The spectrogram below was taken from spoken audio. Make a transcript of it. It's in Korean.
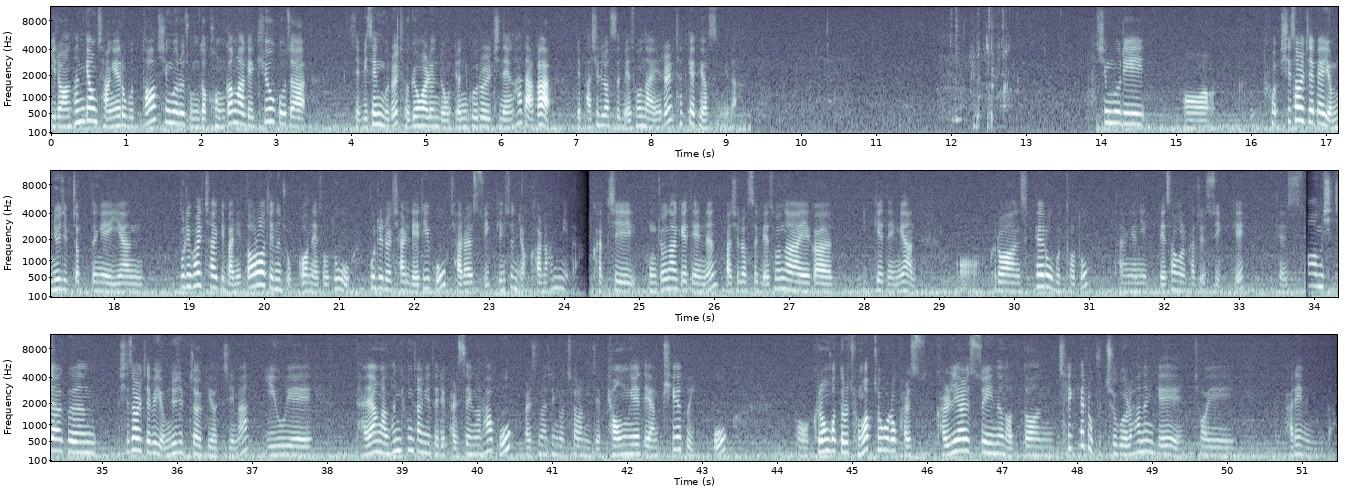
이런 환경 장애로부터 식물을 좀 더 건강하게 키우고자 미생물을 적용하려는 농- 연구를 진행하다가 바실러스 메소나에를 찾게 되었습니다. 식물이 어, 시설 재배, 염류 집접 등에 의한 뿌리 활착이 많이 떨어지는 조건에서도 뿌리를 잘 내리고 자랄 수 있게 해준 역할을 합니다. 같이 공존하게 되는 바실러스 메소나에가 있게 되면 어, 그러한 스페로부터도 당연히 내성을 가질 수 있게 됐습니다. 처음 시작은 시설 재배 염류 집적이었지만 이후에 다양한 환경 장애들이 발생을 하고 말씀하신 것처럼 이제 병에 대한 피해도 있고 어, 그런 것들을 종합적으로 갈 수- 관리할 수 있는 어떤 체계를 구축을 하는 게 저희 바람입니다.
